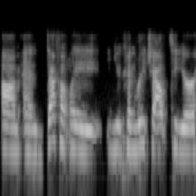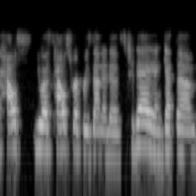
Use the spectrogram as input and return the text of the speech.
Um, and definitely you can reach out to your House, US House representatives today and get them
